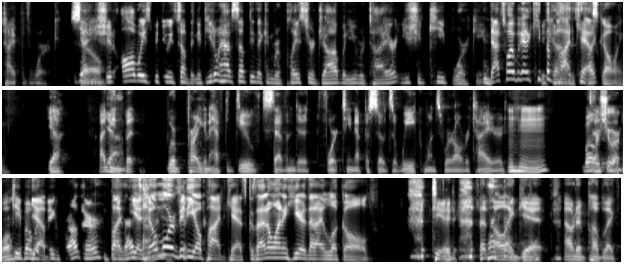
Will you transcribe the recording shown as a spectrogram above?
type of work so yeah, you should always be doing something. If you don't have something that can replace your job when you retire, you should keep working. That's why we got to keep the podcast like- going. yeah i Yeah. mean but we're probably going to have to do 7 to 14 episodes a week once we're all retired Mm-hmm. Well, For sure. sure. Keep up Yeah, with Big Brother. But that yeah, no more video podcasts because I don't want to hear that I look old. dude that's all i get out in public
